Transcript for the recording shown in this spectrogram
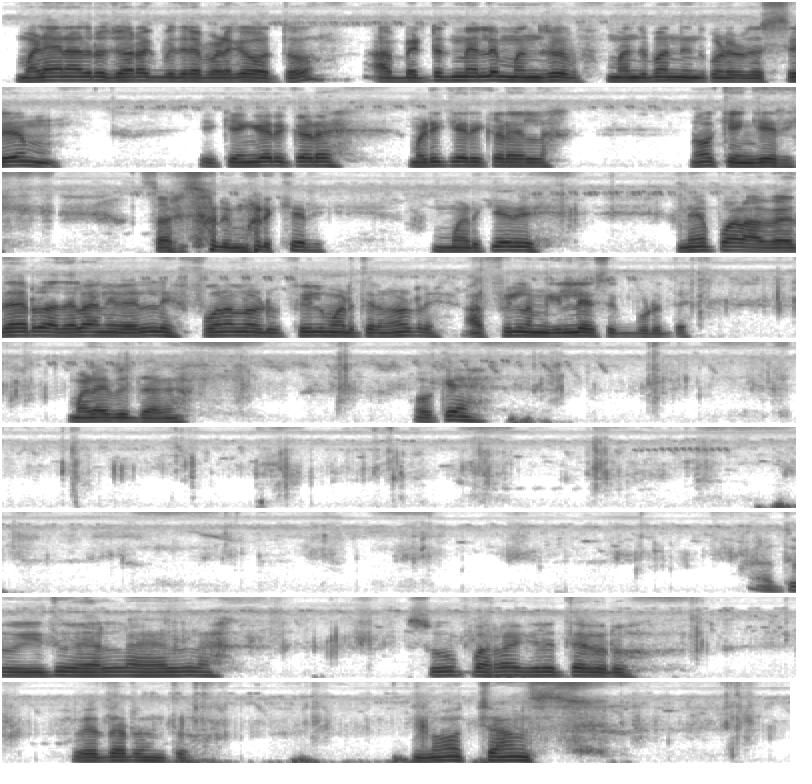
ಮಳೆ ಏನಾದರೂ ಜೋರಾಗಿ ಬಿದ್ದರೆ ಬೆಳಗ್ಗೆ ಹೊತ್ತು, ಆ ಬೆಟ್ಟದ ಮೇಲೆ ಮಂಜು ಮಂಜು ಬಂದು ನಿಂತ್ಕೊಂಡಿರೋದು. ಸೇಮ್ ಈ ಕೆಂಗೇರಿ ಕಡೆ, ಮಡಿಕೇರಿ ಕಡೆ ಎಲ್ಲ. No Kengeri. Sorry sorry, Madikeri Madikeri, Nepal ಆ ವೆದರು ಅದೆಲ್ಲ ನೀವು ಎಲ್ಲಿ ಫೋನಲ್ಲಿ ನೋಡಿ ಫೀಲ್ ಮಾಡ್ತೀರ ನೋಡ್ರಿ. ಆ ಫೀಲ್ ನಮ್ಗೆ ಇಲ್ಲೇ ಸಿಕ್ಬಿಡುತ್ತೆ ಮಳೆ ಬಿದ್ದಾಗ. ಓಕೆ ಅದು, ಇದು ಎಲ್ಲ ಎಲ್ಲ ಸೂಪರ್ ಆಗಿರುತ್ತೆ ಗುರು. ವೆದರ್ ಅಂತೂ ನೋ ಚಾನ್ಸ್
